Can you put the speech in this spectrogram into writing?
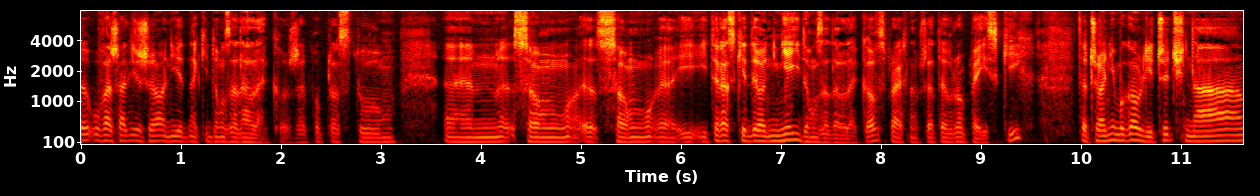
e, uważali, że oni jednak idą za daleko, że po prostu są, są e, i, i teraz, kiedy oni nie idą za daleko w sprawach na przykład europejskich, to czy oni mogą liczyć na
